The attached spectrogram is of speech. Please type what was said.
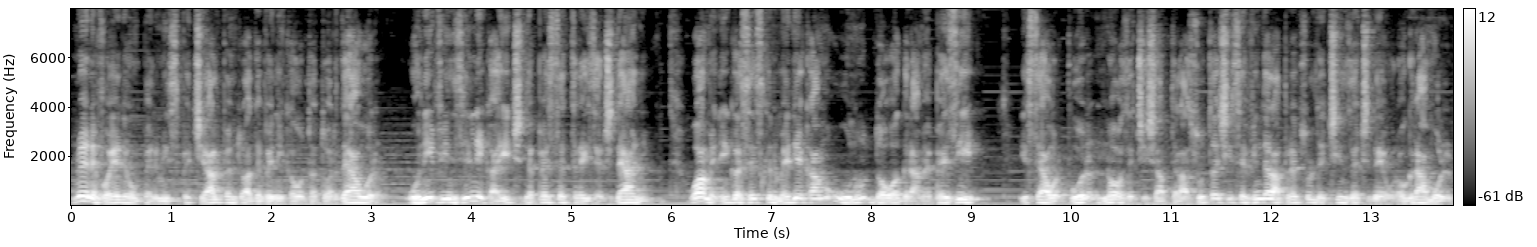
Nu e nevoie de un permis special pentru a deveni căutător de aur. Unii vin zilnic aici de peste 30 de ani. Oamenii găsesc în medie cam 1-2 grame pe zi. Este aur pur, 97% și se vinde la prețul de 50 de euro gramul.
